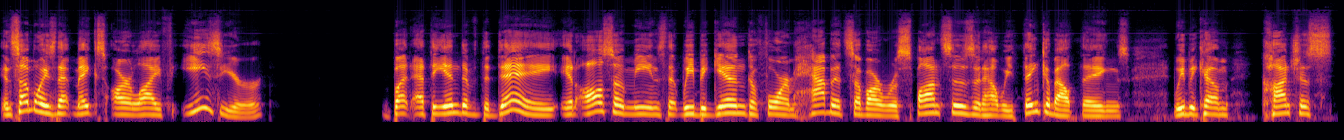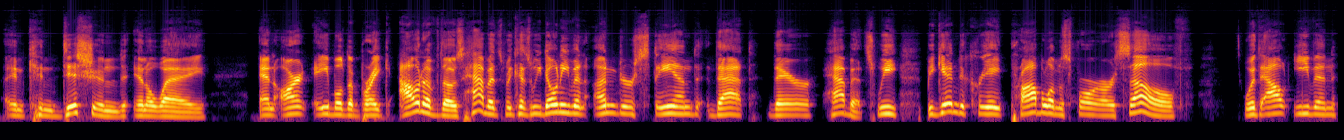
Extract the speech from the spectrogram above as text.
in some ways that makes our life easier but at the end of the day, it also means that we begin to form habits of our responses and how we think about things. We become conscious and conditioned in a way and aren't able to break out of those habits because we don't even understand that they're habits. We begin to create problems for ourselves without even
